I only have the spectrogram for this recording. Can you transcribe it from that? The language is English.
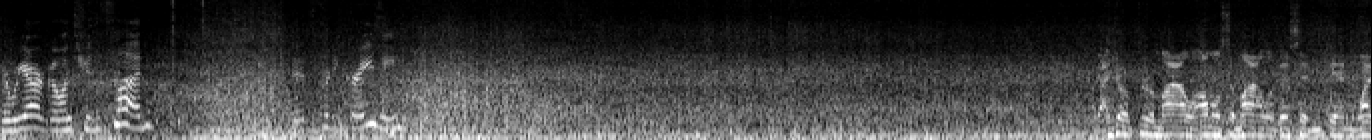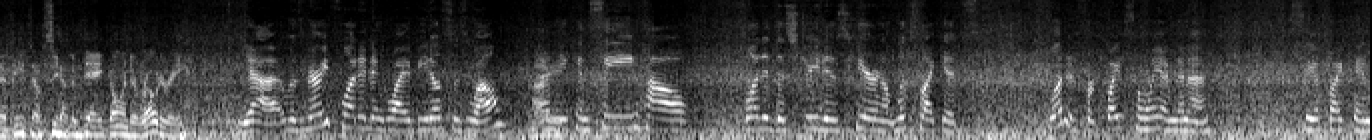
Here we are going through the flood. It's pretty crazy. I drove through a mile, almost a mile of this in, in Guayabitos the other day going to Rotary. Yeah, it was very flooded in Guayabitos as well. And, I- and you can see how flooded the street is here and it looks like it's flooded for quite some way. I'm gonna see if I can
